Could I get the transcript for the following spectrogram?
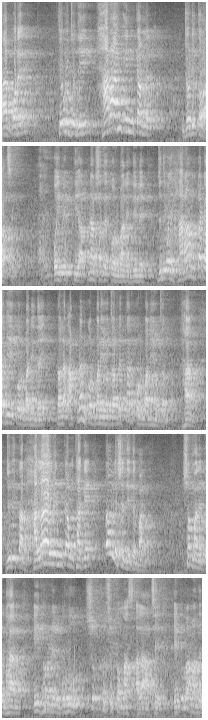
তারপরে কেউ যদি হারাম ইনকামের জড়িত আছে, ওই ব্যক্তি আপনার সাথে কোরবানি দিলে, যদি ওই হারাম টাকা দিয়ে কোরবানি দেয়, তাহলে আপনার কোরবানিও যাবে, তার কোরবানিও যাবে। হ্যাঁ যদি তার হালাল ইনকাম থাকে, তাহলে সে দিতে পারে। সম্মানিত ভাই এই ধরনের বহু সূক্ষ্ম সূক্ষ্ম মাস আলা আছে, এগুলো আমাদের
